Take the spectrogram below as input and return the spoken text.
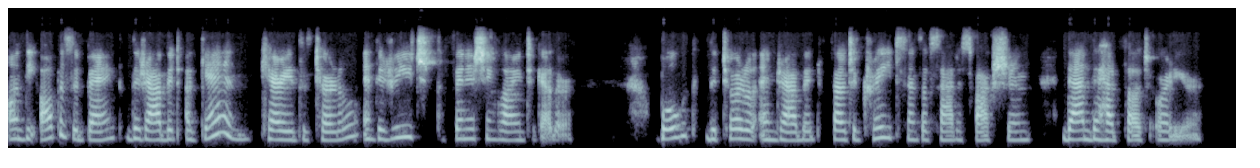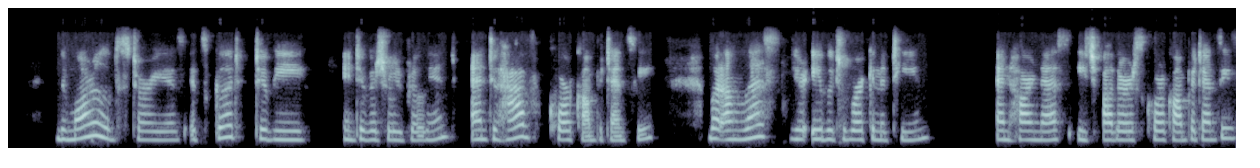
on the opposite bank, the rabbit again carried the turtle and they reached the finishing line together. Both the turtle and rabbit felt a great sense of satisfaction than they had felt earlier. The moral of the story is it's good to be individually brilliant and to have core competency. But unless you're able to work in a team and harness each other's core competencies,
